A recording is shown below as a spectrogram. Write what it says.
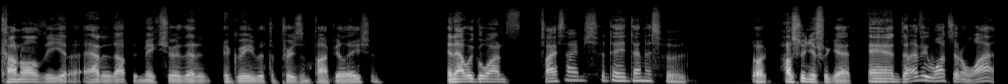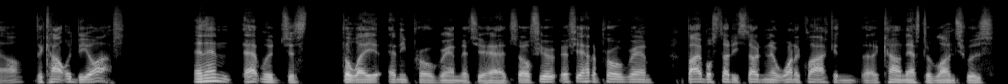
count all the uh, added up and make sure that it agreed with the prison population. And that would go on five times a day, Dennis. Or how soon you forget. And uh, every once in a while, the count would be off. And then that would just delay any program that you had. So if you if you had a program Bible study starting at one o'clock and the count after lunch was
